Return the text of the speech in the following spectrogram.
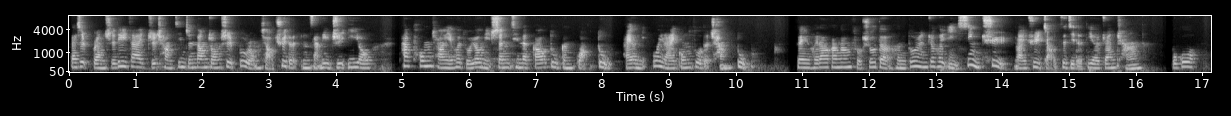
但是软实力在职场竞争当中是不容小觑的影响力之一哦。它通常也会左右你升迁的高度跟广度，还有你未来工作的长度。所以回到刚刚所说的，很多人就会以兴趣来去找自己的第二专长。不过，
